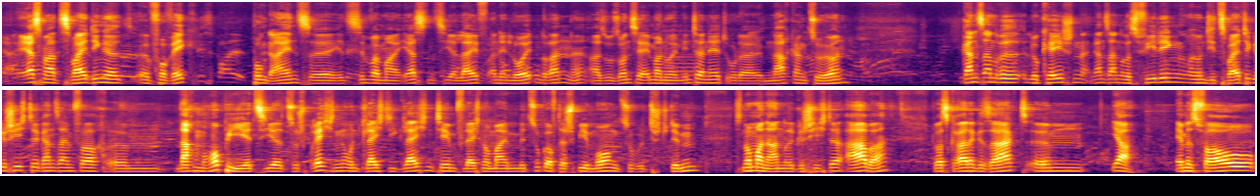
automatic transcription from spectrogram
Ja, erstmal zwei Dinge äh, vorweg. Punkt eins, äh, jetzt sind wir mal erstens hier live an den Leuten dran, ne? also sonst ja immer nur im Internet oder im Nachgang zu hören. Ganz andere Location, ganz anderes Feeling. Und die zweite Geschichte, ganz einfach ähm, nach dem Hobby jetzt hier zu sprechen und gleich die gleichen Themen vielleicht nochmal in Bezug auf das Spiel morgen zu bestimmen, ist nochmal eine andere Geschichte. Aber du hast gerade gesagt, ähm, ja, MSV,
